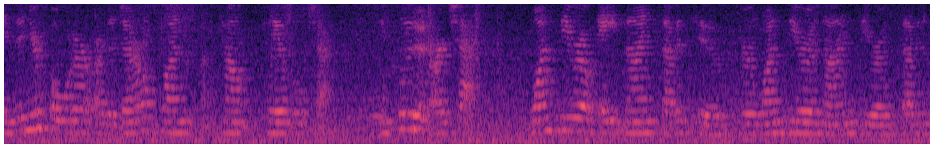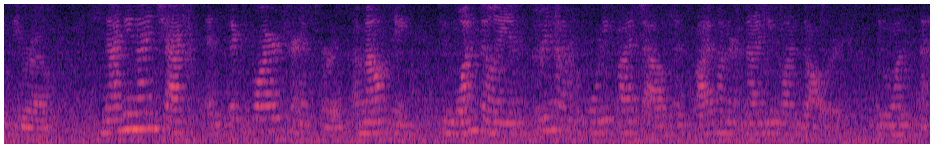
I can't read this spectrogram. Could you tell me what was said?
is in your folder are the general fund accounts payable checks. Included are checks one zero eight nine seven two through 109070, 99 checks and six wire transfers amounting to one million, three hundred and forty-five thousand, five hundred ninety-one dollars and one cent.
